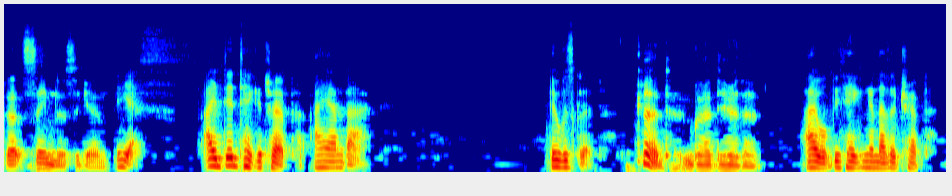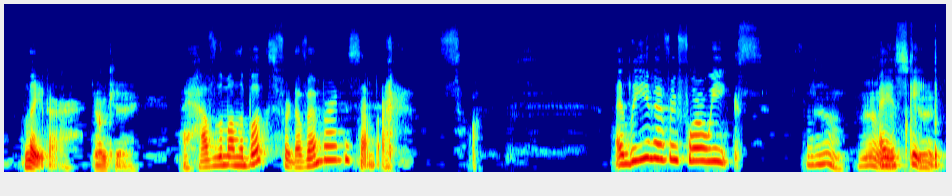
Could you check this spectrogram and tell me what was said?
that sameness again. yes, I did take a trip. I am back. It was good. Good. I'm glad to hear that. I will be taking another trip later. Okay. I have them on the books for November and December. so I leave every four weeks. No, no, I that's escape. good.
